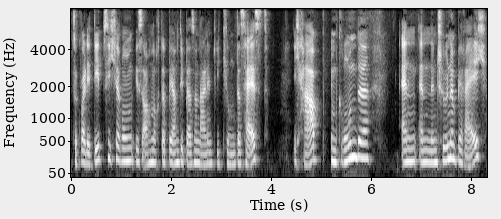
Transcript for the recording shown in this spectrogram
Zur Qualitätssicherung ist auch noch dabei und die Personalentwicklung. Das heißt, ich habe im Grunde einen, einen schönen Bereich,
